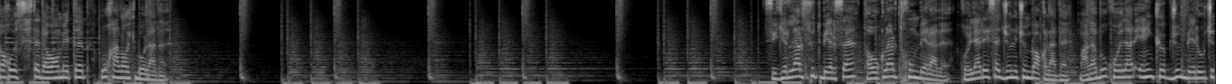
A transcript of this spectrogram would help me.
shox o'sishda davom etib, u halok bo'ladi. Sigirlar sut bersa, tovuqlar tuxum beradi. Qo'ylar esa jun uchun boqiladi. Mana bu qo'ylar eng ko'p jun beruvchi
